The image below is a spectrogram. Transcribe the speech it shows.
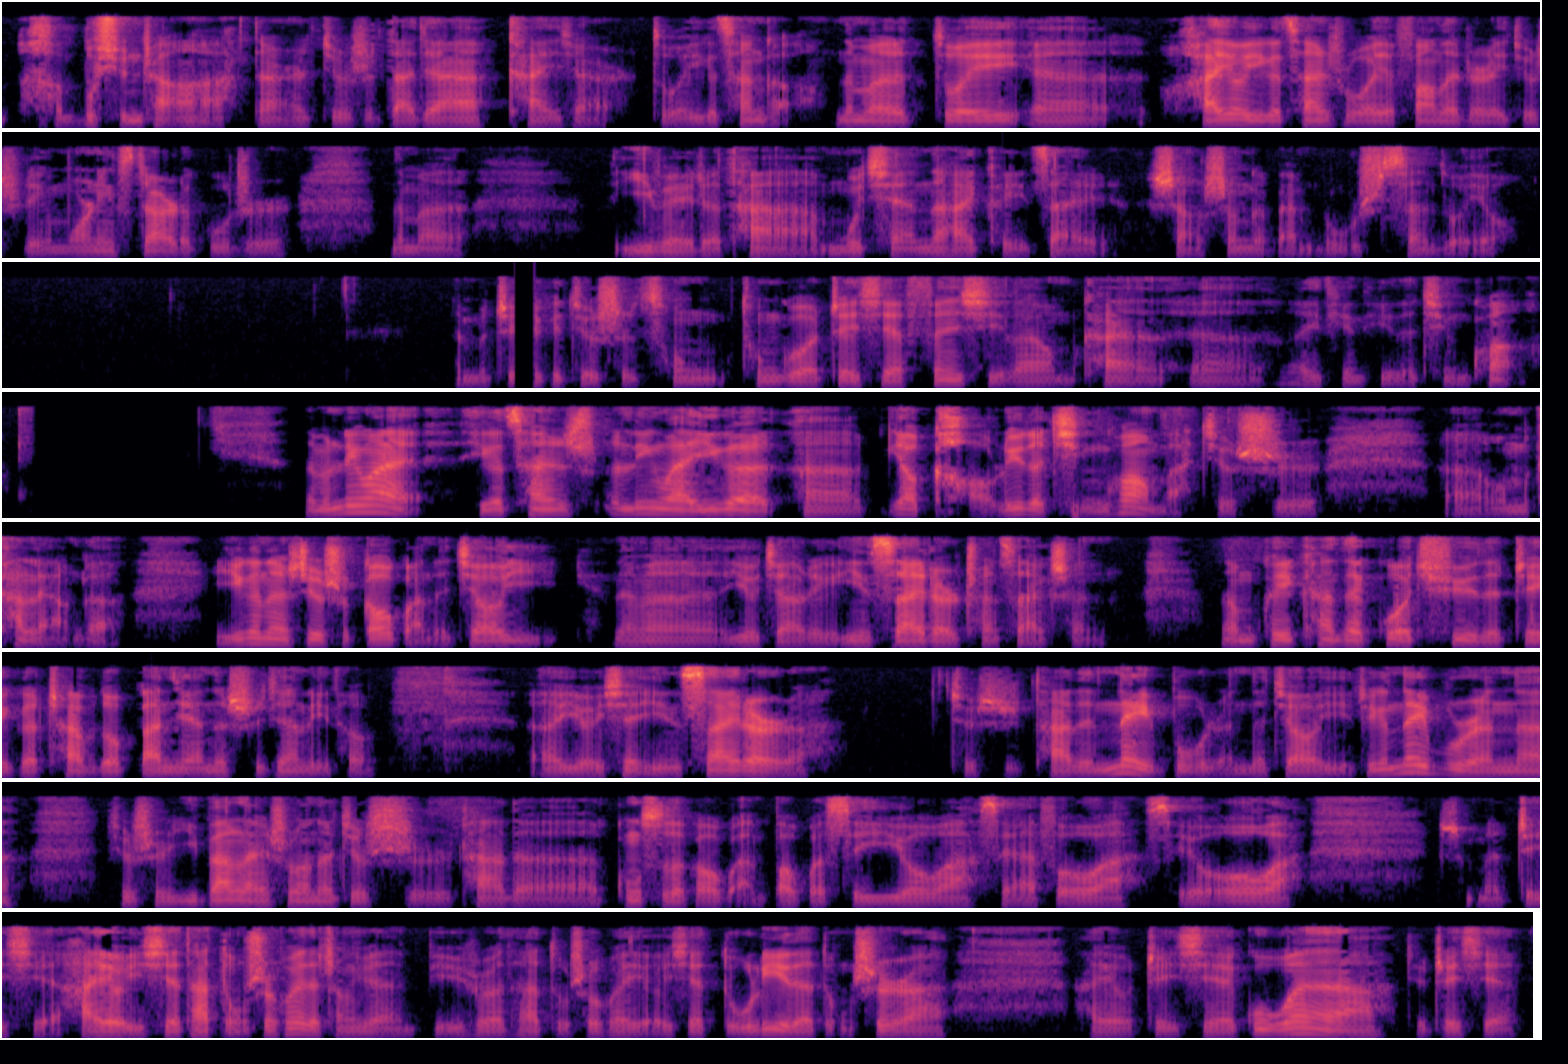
很不寻常哈，但是就是大家看一下，作为一个参考。那么作为呃，还有一个参数我也放在这里，就是这个 Morningstar 的估值，那么意味着它目前呢还可以再上升个百分之五十三左右。那么这个就是从通过这些分析来我们看呃 AT&T 的情况。那么另外一个参数，另外一个呃要考虑的情况吧，就是呃，我们看两个，一个呢就是高管的交易，那么又叫这个 insider transaction。那我们可以看在过去的这个差不多半年的时间里头，呃，有一些 insider 啊，就是他的内部人的交易。这个内部人呢，就是一般来说呢，就是他的公司的高管，包括 CEO 啊、CFO 啊、COO 啊。什么这些，还有一些他董事会的成员，比如说他董事会有一些独立的董事啊，还有这些顾问啊，就这些，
